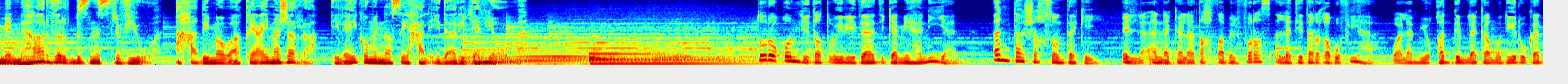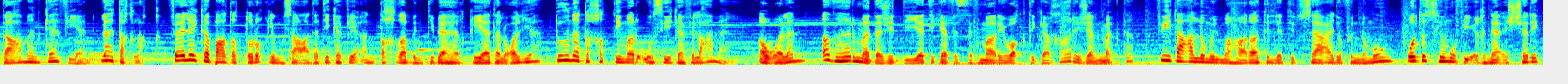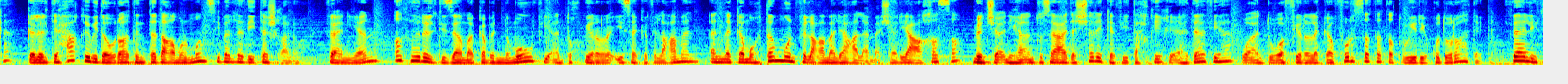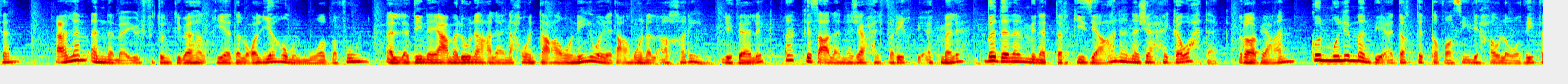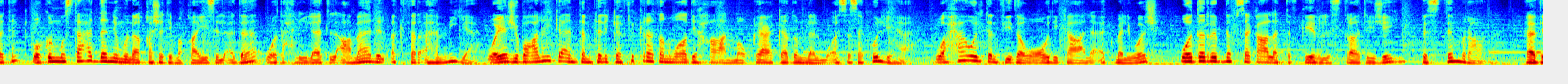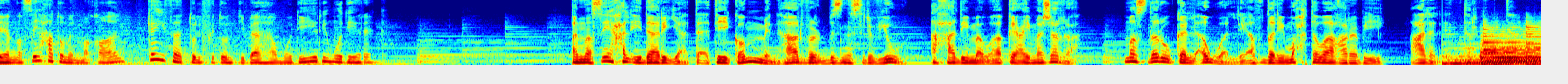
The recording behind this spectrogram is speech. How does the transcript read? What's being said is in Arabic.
من هارفارد بزنس ريفيو أحد مواقع مجرة. إليكم النصيحة الإدارية اليوم. طرق لتطوير ذاتك مهنيا. أنت شخص ذكي. إلا أنك لا تحظى بالفرص التي ترغب فيها ولم يقدم لك مديرك دعما كافيا. لا تقلق. فإليك بعض الطرق لمساعدتك في أن تحظى بانتباه القيادة العليا دون تخطي مرؤوسيك في العمل. أولا أظهر مدى جديتك في استثمار وقتك خارج المكتب في تعلم المهارات التي تساعد في النمو وتسهم في إغناء الشركة كالالتحاق بدورات تدعم المنصب الذي تشغله. ثانيا أظهر التزامك بالنمو في أن تخبر رئيسك في العمل أنك مهتم في العمل على مشاريع خاصة من شأنها أن تساعد الشركة في تحقيق أهدافها وأن توفر لك فرصة تطوير قدراتك. ثالثاً، اعلم أن ما يلفت انتباه القيادة العليا هم الموظفون الذين يعملون على نحو تعاوني ويدعمون الآخرين. لذلك، ركز على نجاح الفريق بأكمله بدلاً من التركيز على نجاحك وحدك. رابعاً، كن ملماً بأدق التفاصيل حول وظيفتك وكن مستعداً لمناقشة مقاييس الأداء وتحليلات الأعمال الأكثر أهمية. ويجب عليك أن تمتلك فكرة واضحة عن موقعك ضمن المؤسسة كلها. وحاول تنفيذ وعودك على أكمل وجه ودرب نفسك على التفكير الاستراتيجي باستمرار هذه النصيحة من مقال كيف تلفت انتباه مدير مديرك النصيحة الإدارية تأتيكم من هارفارد بزنس ريفيو أحد مواقع مجرة. مصدرك الأول لأفضل محتوى عربي على الإنترنت.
